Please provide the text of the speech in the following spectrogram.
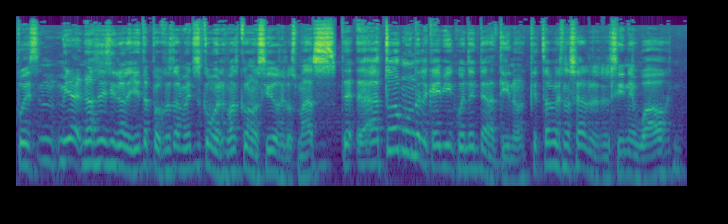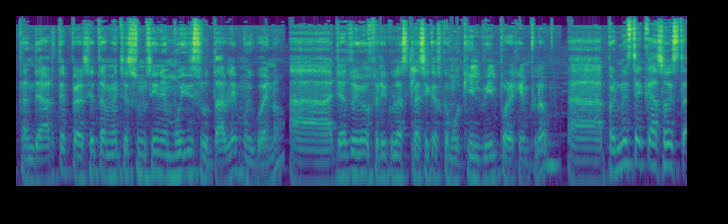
Pues mira, no sé si una leyenda, pero justamente es como de los más conocidos, de los más... a todo el mundo le cae bien Quentin Tarantino, que tal vez no sea el cine wow, tan de arte, pero ciertamente es un cine muy disfrutable, muy bueno. Ah, ya tuvimos películas clásicas como Kill Bill, por ejemplo. Ah, pero en este caso esta-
